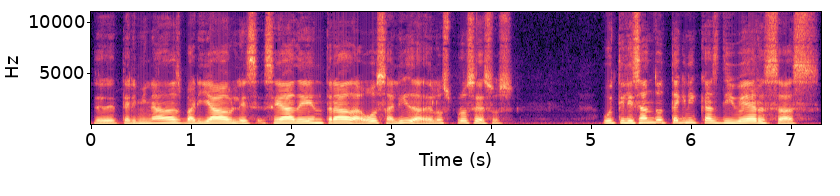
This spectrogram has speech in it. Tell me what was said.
de determinadas variables, sea de entrada o salida de los procesos, utilizando técnicas diversas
